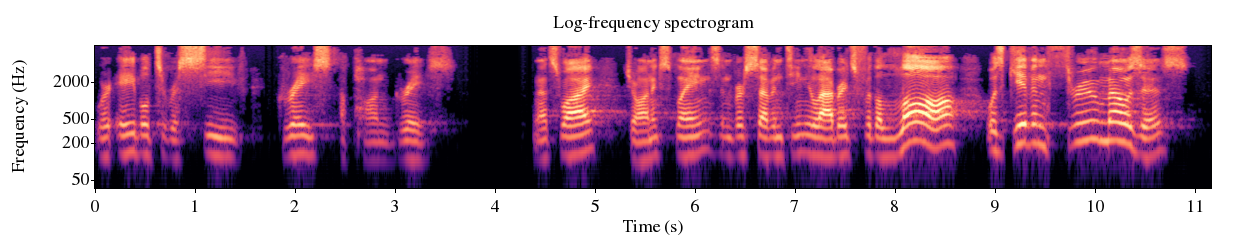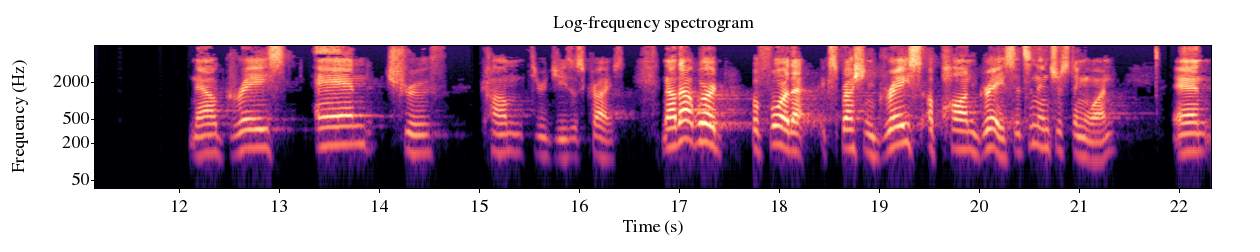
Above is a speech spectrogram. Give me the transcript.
we're able to receive grace upon grace. And that's why John explains in verse 17, he elaborates, For the law was given through Moses. Now grace and truth come through Jesus Christ. Now, that word before, that expression, grace upon grace. It's an interesting one. And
